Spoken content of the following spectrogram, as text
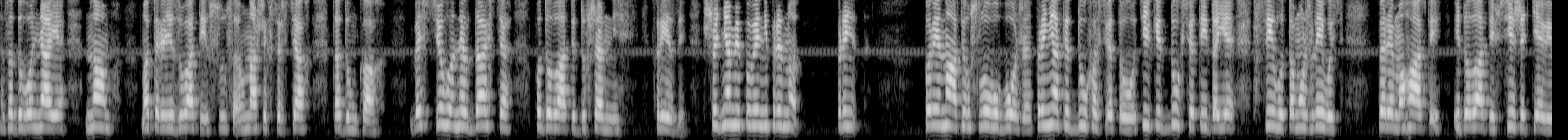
задовольняє нам матеріалізувати Ісуса у наших серцях та думках. Без цього не вдасться подолати душевні кризи. Щодня ми повинні прино... при... поринати у Слово Боже, прийняти Духа Святого. Тільки Дух Святий дає силу та можливість перемагати і долати всі життєві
